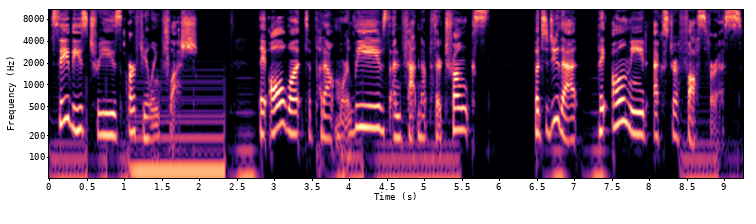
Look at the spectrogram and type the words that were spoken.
Say these trees are feeling flush. They all want to put out more leaves and fatten up their trunks. But to do that, they all need extra phosphorus.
